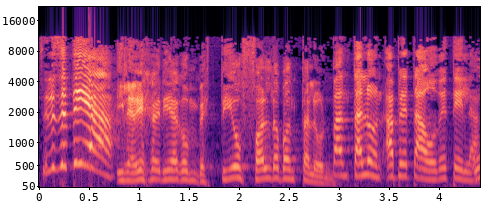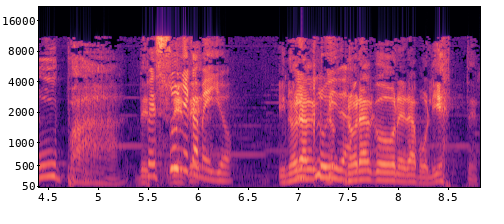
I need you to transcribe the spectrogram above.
se le sentía. Y la vieja venía con vestido, falda, pantalón. Pantalón apretado de tela. ¡Upa! De- Pezuña de- camello. Y no era, incluida. no era algodón, era poliéster.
